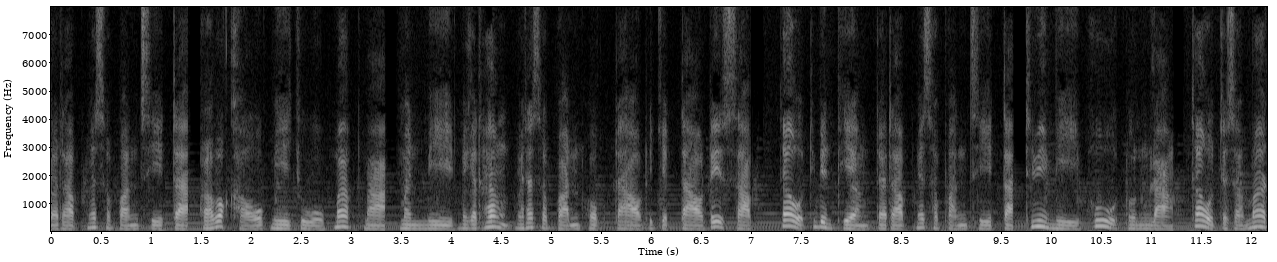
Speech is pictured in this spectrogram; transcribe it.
ระดับมทัสวรรค์สีดาวเพราะว่าเขามีอยู่มากมายมันมีแม้กระทั่งมทัสวรรค์หกดาวหรือเจ็ดดาวได้สับเจ้าที่เป็นเพียงระดับเมสพันธ์สีตัดที่ไม่มีผู้นุนหลัง เจ้าจะสามารถ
